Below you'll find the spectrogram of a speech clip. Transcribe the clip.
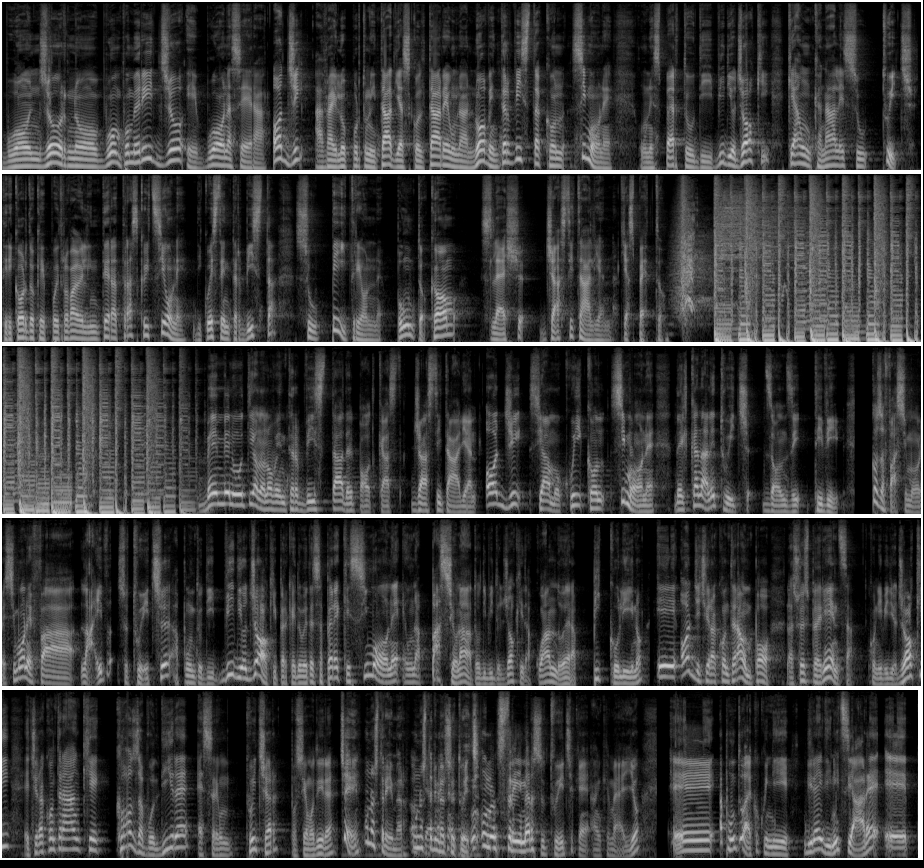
Buongiorno, buon pomeriggio e buonasera. Oggi avrai l'opportunità di ascoltare una nuova intervista con Simone, un esperto di videogiochi che ha un canale su Twitch. Ti ricordo che puoi trovare l'intera trascrizione di questa intervista su patreon.com slash justitalian. Ti aspetto. Benvenuti a una nuova intervista del podcast Just Italian. Oggi siamo qui con Simone del canale Twitch Zonzi TV. Cosa fa Simone? Simone fa live su Twitch, appunto di videogiochi, perché dovete sapere che Simone è un appassionato di videogiochi da quando era piccolino e oggi ci racconterà un po' la sua esperienza con i videogiochi e ci racconterà anche cosa vuol dire essere un Twitcher, possiamo dire? Sì, uno streamer, okay. uno streamer su Twitch. uno streamer su Twitch, che è anche meglio. E appunto, ecco, quindi direi di iniziare e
